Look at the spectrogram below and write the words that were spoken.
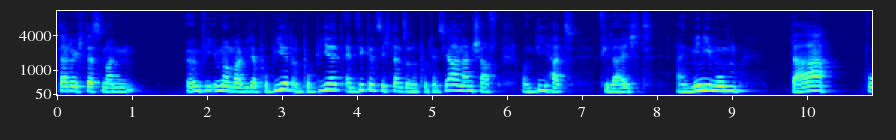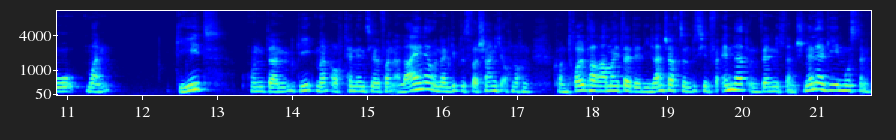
dadurch, dass man irgendwie immer mal wieder probiert und probiert, entwickelt sich dann so eine Potenziallandschaft und die hat vielleicht ein Minimum da, wo man geht und dann geht man auch tendenziell von alleine und dann gibt es wahrscheinlich auch noch einen Kontrollparameter, der die Landschaft so ein bisschen verändert und wenn ich dann schneller gehen muss, dann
